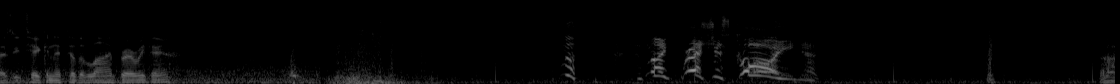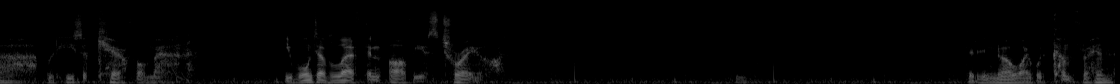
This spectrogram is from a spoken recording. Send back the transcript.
Has he taken it to the library there? My precious coin! Ah, but he's a careful man. He won't have left an obvious trail. Hmm. Did he know I would come for him?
